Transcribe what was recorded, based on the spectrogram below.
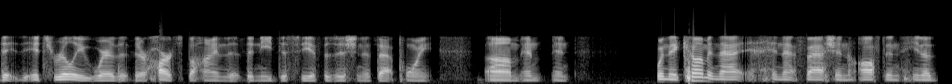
it's really where the, their heart's behind the, the need to see a physician at that point. Um, and and when they come in that in that fashion, often you know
